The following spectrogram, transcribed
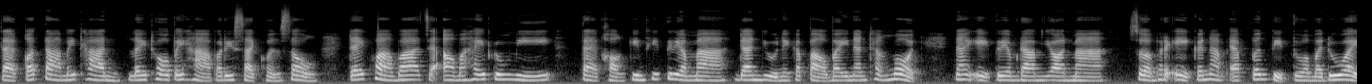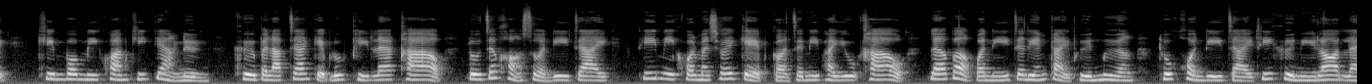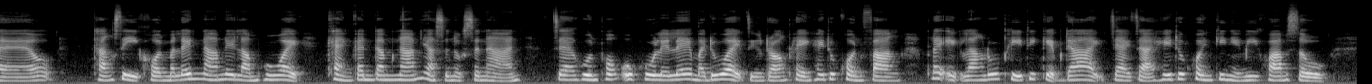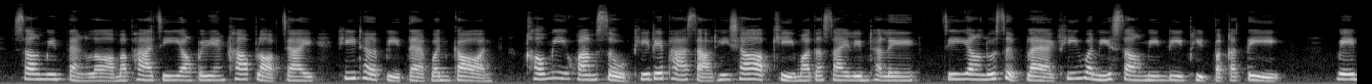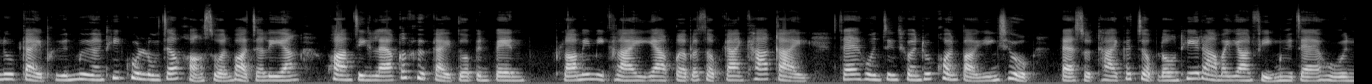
แต่ก็ตามไม่ทัน เลยโทรไปหาบริษัทขนส่ง ได้ความว่าจะเอามาให้พรุ่งนี้แต่ของกินที่เตรียมมาดันอยู่ในกระเป๋าใบนั้นทั้งหมด นางเอกเตรียมรามยอนมา ส่วนพระเอกก็นำแอปเปิลติดตัวมาด้วย คิมบอมมีความคิดอย่างหนึ่ง คือไปรับจ้างเก็บลูกพีชแลกข้าวลุงเจ้าของสวนดีใจ ที่มีคนมาช่วยเก็บก่อนจะมีพายุเข้า แล้วบอกวันนี้จะเลี้ยงไก่พื้นเมือง ทุกคนดีใจที่คืนนี้รอดแล้ว ทั้งสี่คนมาเล่นน้ำในลำห้วย แข่งกันดำน้ำอย่างสนุกสนานแจฮุนพกอูคูเลเล่มาด้วย จึงร้องเพลงให้ทุกคนฟัง พระเอกล้างลูกพีชที่เก็บได้ แจกจ่ายให้ทุกคนกินอย่างมีความสุข ซองมินแต่งหล่อมาพาจียองไปเลี้ยงข้าวปลอบใจที่เธอปีแตกวันก่อน เขามีความสุขที่ได้พาสาวที่ชอบขี่มอเตอร์ไซค์ริมทะเล จียองรู้สึกแปลกที่วันนี้ซองมินดีดผิดปกติ เมนูไก่พื้นเมืองที่คุณลุงเจ้าของสวนบอกจะเลี้ยง ความจริงแล้วก็คือไก่ตัวเป็นๆ เพราะไม่มีใครอยากเปิดประสบการณ์ฆ่าไก่ แจฮุนจึงชวนทุกคนเป่ายิงฉุบ แต่สุดท้ายก็จบลงที่รามายอนฝีมือแจฮุน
